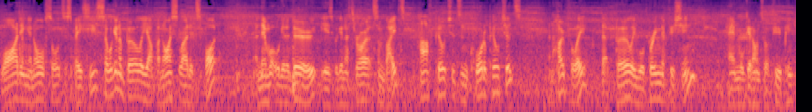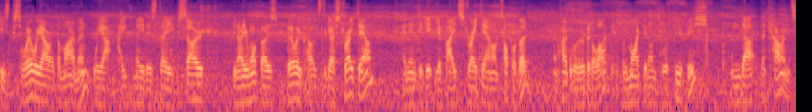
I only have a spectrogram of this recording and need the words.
whiting and all sorts of species. So we're going to burley up an isolated spot. And then what we're going to do is we're going to throw out some baits, half pilchards and quarter pilchards. And hopefully that burley will bring the fish in and we'll get onto a few pinkies. So where we are at the moment, we are eight metres deep. So, you know, you want those burley pellets to go straight down and then to get your bait straight down on top of it. And hopefully with a bit of luck, we might get onto a few fish. And uh, the current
